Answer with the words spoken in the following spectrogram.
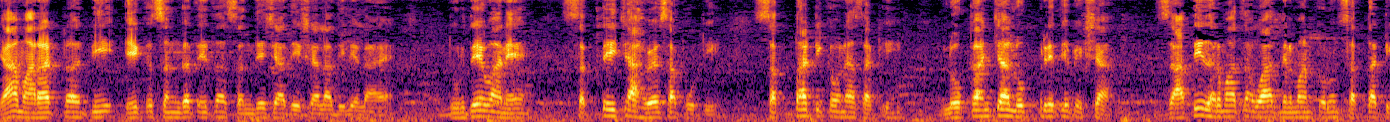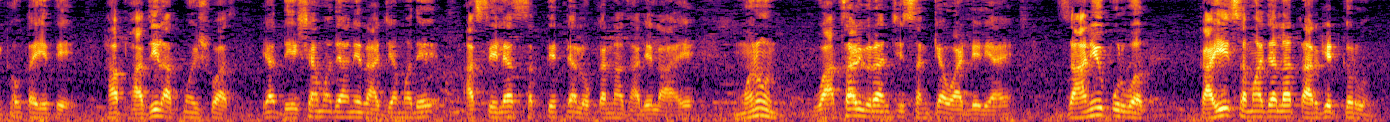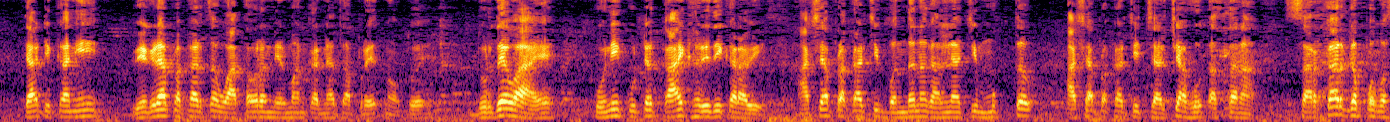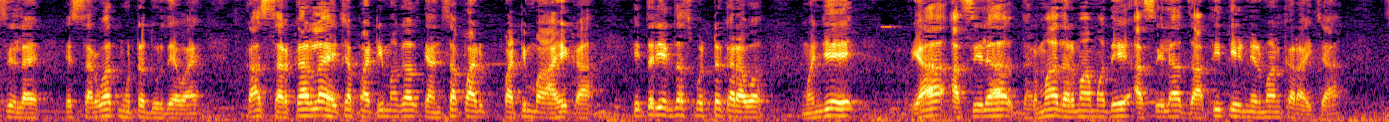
या महाराष्ट्राने एकसंगतेचा संदेश या देशाला दिलेला आहे. दुर्दैवाने सत्तेच्या हव्यासापोटी सत्ता टिकवण्यासाठी लोकांच्या लोकप्रियतेपेक्षा जाती धर्माचा वाद निर्माण करून सत्ता टिकवता येते हा फाजील आत्मविश्वास या देशामध्ये आणि राज्यामध्ये असलेल्या सत्तेतल्या लोकांना झालेला आहे. म्हणून वाचाळवीरांची संख्या वाढलेली आहे. जाणीवपूर्वक काही समाजाला टार्गेट करून त्या ठिकाणी वेगळ्या प्रकारचं वातावरण निर्माण करण्याचा प्रयत्न होतोय. दुर्दैव आहे कोणी कुठं काय खरेदी करावी अशा प्रकारची बंधनं घालण्याची मुक्त अशा प्रकारची चर्चा होत असताना सरकार गप्प बसलेलं आहे. हे सर्वात मोठं दुर्दैव आहे. का सरकारला ह्याच्या पाठीमागं त्यांचा पा पाठिंबा आहे का हे तरी एकदा स्पष्ट करावं. म्हणजे या असलेल्या धर्माधर्मामध्ये असलेल्या जाती तेढ निर्माण करायच्या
